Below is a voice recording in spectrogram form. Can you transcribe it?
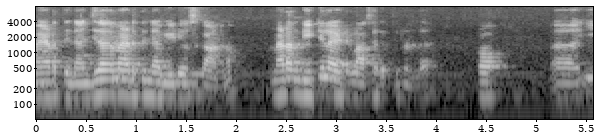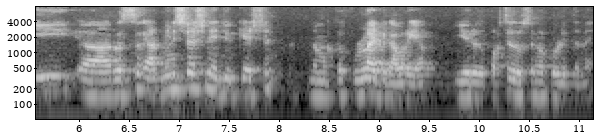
മാഡത്തിന്റെ അഞ്ജിത മാഡത്തിന്റെ ആ വീഡിയോസ് കാണണം. മാഡം ഡീറ്റെയിൽ ആയിട്ട് ക്ലാസ് എടുത്തിട്ടുണ്ട്. അപ്പോൾ ഈ അഡ്മിനിസ്ട്രേഷൻ എഡ്യൂക്കേഷൻ നമുക്ക് ഫുള്ളായിട്ട് കവർ ചെയ്യാം. ഈ ഒരു കുറച്ച് ദിവസങ്ങൾക്കുള്ളിൽ തന്നെ.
